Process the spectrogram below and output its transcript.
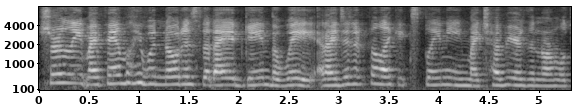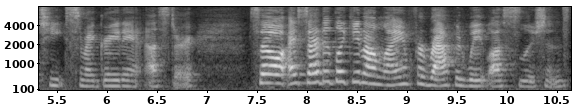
Surely my family would notice that I had gained the weight and I didn't feel like explaining my chubbier than normal cheeks to my great aunt Esther. So I started looking online for rapid weight loss solutions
